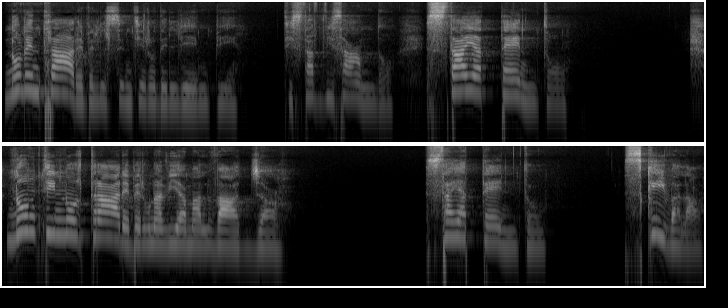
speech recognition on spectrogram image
non entrare per il sentiero degli empi, ti sta avvisando, stai attento, non ti inoltrare per una via malvagia, stai attento, schivala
